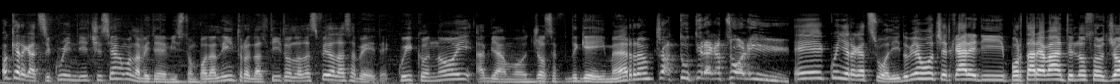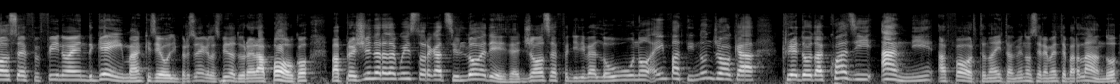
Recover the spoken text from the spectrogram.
Ok ragazzi, quindi ci siamo, l'avete visto un po' dall'intro, dal titolo, la sfida la sapete. Qui con noi abbiamo Joseph the Gamer. Ciao a tutti ragazzuoli! E quindi ragazzuoli, dobbiamo cercare di portare avanti il nostro gioco Joseph fino a endgame Anche se ho l'impressione che la sfida durerà poco Ma a prescindere da questo ragazzi lo vedete Joseph di livello 1 E infatti non gioca credo da quasi anni a Fortnite Almeno seriamente parlando.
